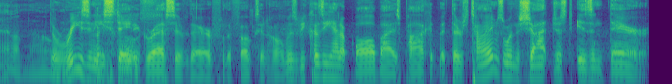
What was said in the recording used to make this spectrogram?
I don't know. The reason he stayed close. aggressive there for the folks at home is because he had a ball by his pocket. But there's times when the shot just isn't there.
